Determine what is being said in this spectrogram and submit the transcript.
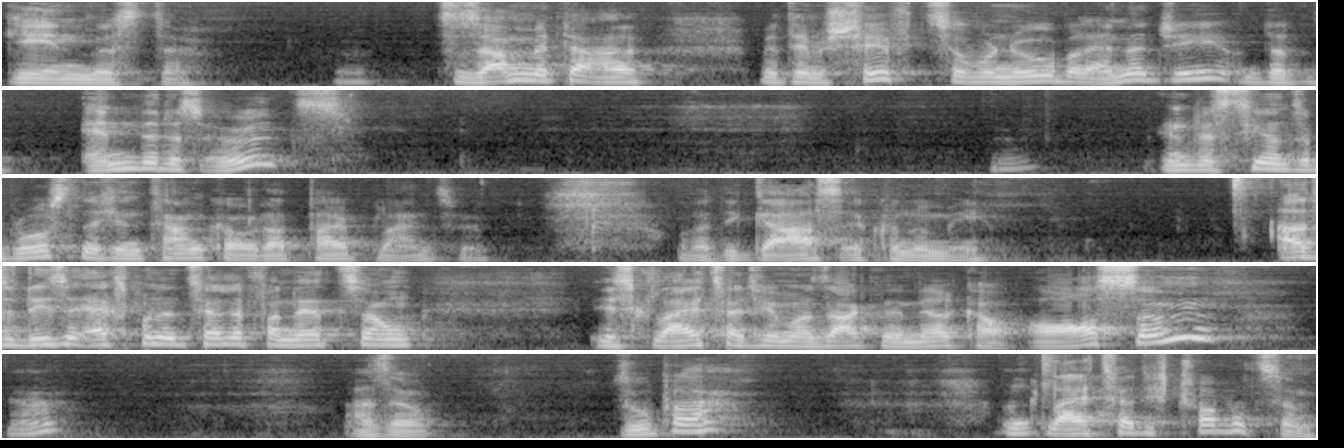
gehen müsste. Zusammen mit, der, mit dem Shift zu Renewable Energy und dem Ende des Öls investieren Sie bloß nicht in Tanker oder Pipelines oder die Gasökonomie. Also diese exponentielle Vernetzung ist gleichzeitig, wie man sagt in Amerika, awesome, ja? also super, und gleichzeitig troublesome.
